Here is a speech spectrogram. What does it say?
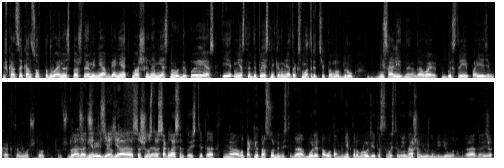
И в конце концов по двойной сплошной меня обгоняет машина местного ДПС. И местный ДПСник на меня так смотрит, типа, ну, друг, не солидная, давай быстрее поедем как-то, вот что-то Что да, да, нет, я, я совершенно да. согласен. То есть это а, вот такие вот особенности, да. Более того, там в некотором роде это свойственно и нашим южным регионам, да. Даже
